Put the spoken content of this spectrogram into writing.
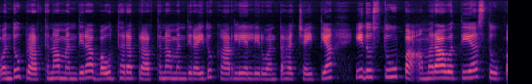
ಒಂದು ಪ್ರಾರ್ಥನಾ ಮಂದಿರ, ಬೌದ್ಧರ ಪ್ರಾರ್ಥನಾ ಮಂದಿರ ಇದು ಕಾರ್ಲೆಯಲ್ಲಿರುವಂತಹ ಚೈತ್ಯ. ಇದು ಸ್ತೂಪ, ಅಮರಾವತಿಯ ಸ್ತೂಪ,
